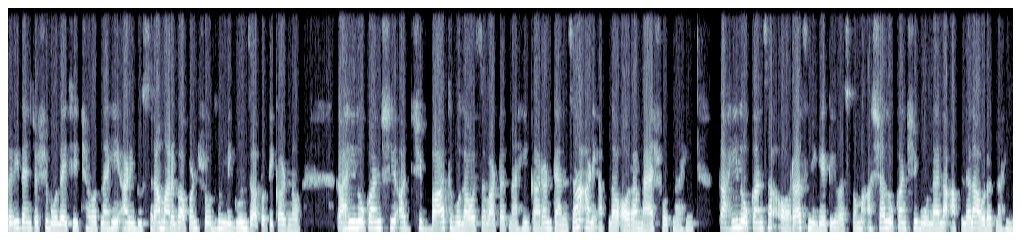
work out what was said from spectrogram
तरी त्यांच्याशी बोलायची इच्छा होत नाही आणि दुसरा मार्ग आपण शोधून निघून जातो तिकडनं. काही लोकांशी अजिबात बोलावंसं वाटत नाही कारण त्यांचा आणि आपला ऑरा मॅच होत नाही. काही लोकांचा ऑराच निगेटिव्ह असतो. मग अशा लोकांशी बोलायला आपल्याला आवडत नाही.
